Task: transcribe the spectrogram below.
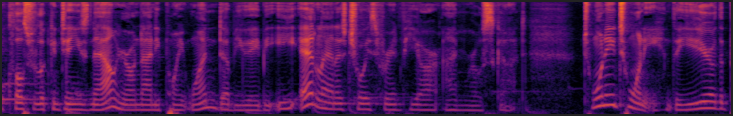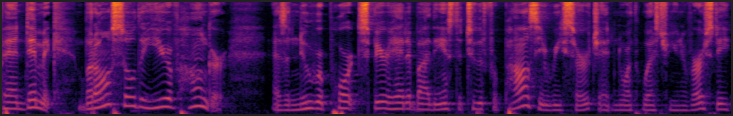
And Closer Look continues now here on 90.1 WABE, Atlanta's Choice for NPR. I'm Rose Scott. 2020, the year of the pandemic, but also the year of hunger, as a new report spearheaded by the Institute for Policy Research at Northwestern University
